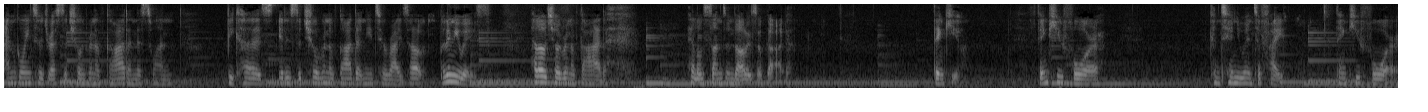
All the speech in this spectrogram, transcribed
I'm going to address the children of God on this one because it is the children of God that need to rise up. But, anyways, hello, children of God. Hello, sons and daughters of God. Thank you. Thank you for continuing to fight. Thank you for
